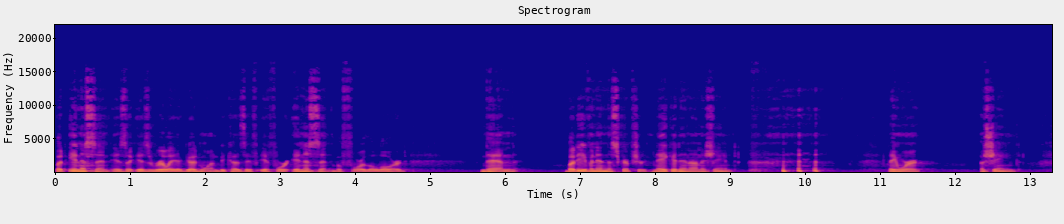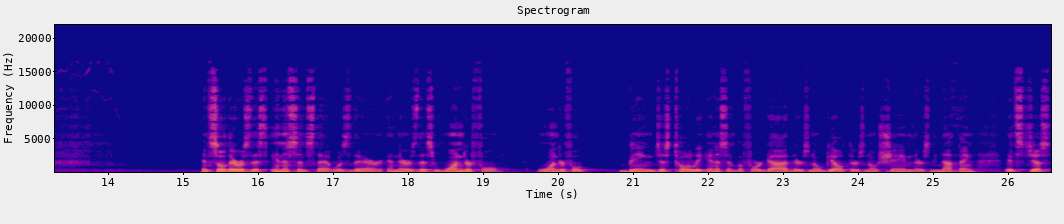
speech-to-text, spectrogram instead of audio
But innocent is, a, is really a good one because if, if we're innocent before the Lord, then, but even in the scripture, naked and unashamed, they weren't ashamed. And so there was this innocence that was there, and there was this wonderful, wonderful being just totally innocent before God. There's no guilt, there's no shame, there's nothing. It's just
